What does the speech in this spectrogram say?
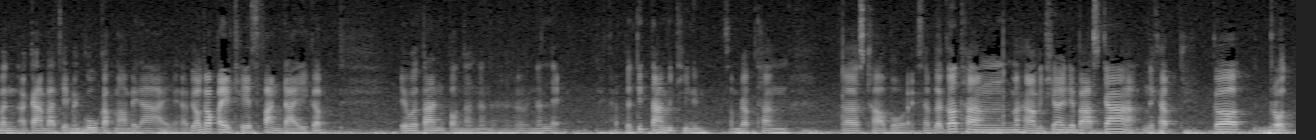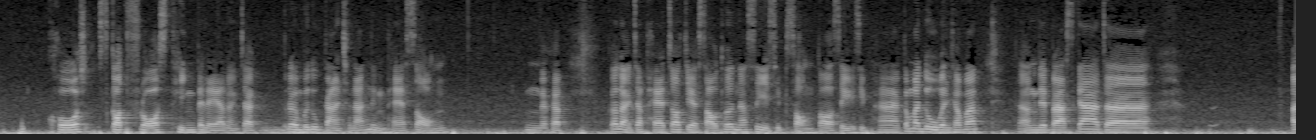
มันอาการบาดเจ็บมันกู้กลับมาไม่ได้นะครับ แล้วก็ไปเคสฟานไดค์กับเอเวอร์ตันตอนนั้นนะนะเออนั่นแหละนะครับแต่ติดตามอีกทีหนึ่งสำหรับทางดัสคาวบอยส์ครับแล้วก็ทางมหาวิทยาลัยเนบราสกานะครับ ก็ปลดโค้ชสกอตต์ฟรอสทิ้งไปแล้ว หลังจากเริ่มฤดูกาลชนะ 1 แพ้ 2 นะครับ ก็หลังจากแพ้จอร์เจียเซาเทิร์นนะ 42 ต่อ 45 ก็มาดูกันครับว่าทางเนบราสกาจะ อ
